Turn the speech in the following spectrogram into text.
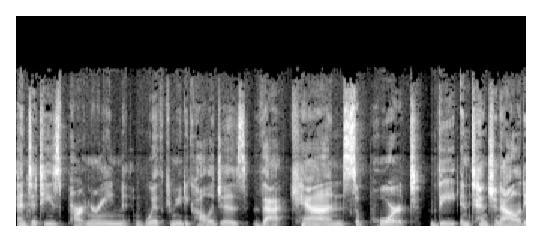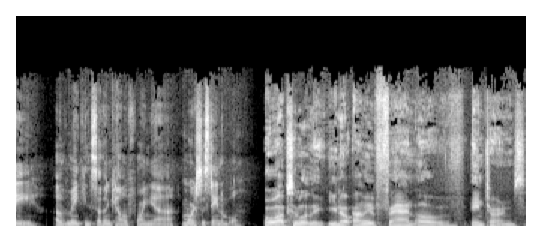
entities partnering with community colleges that can support the intentionality of making Southern California more sustainable? Oh, absolutely. You know, I'm a fan of interns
